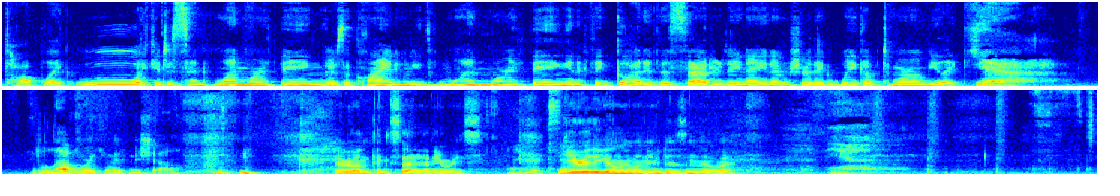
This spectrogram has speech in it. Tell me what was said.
top like, ooh, I could just send one more thing. There's a client who needs one more thing, and if they got it this Saturday night, I'm sure they'd wake up tomorrow and be like, yeah, I love working with Michelle. Everyone thinks that, anyways. I hope so. You're the only one who doesn't know it. Yeah. It's a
